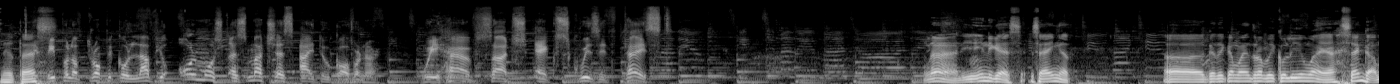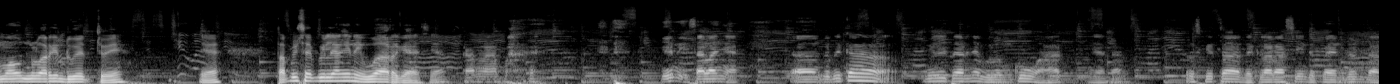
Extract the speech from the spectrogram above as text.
New test. People of Tropico love you almost as much as I do, Governor. We have such exquisite taste. Nah, ini guys, saya ingat eh, ketika main Tropico 5 ya, saya nggak mau ngeluarin duit, cuy. Ya. Tapi saya pilih yang ini war, guys ya. Karena apa? ini salahnya. Eh, ketika militernya belum kuat, ya kan. Terus kita deklarasi independen dan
